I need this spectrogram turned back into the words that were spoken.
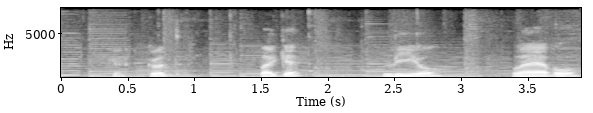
good, good, like it, Leo, Level,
